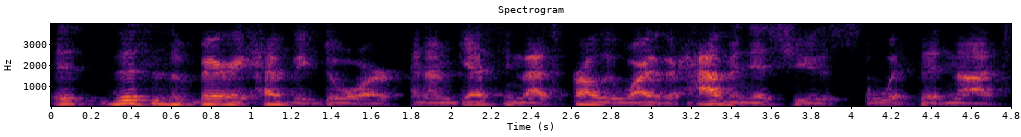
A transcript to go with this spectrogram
It, this is a very heavy door, and I'm guessing that's probably why they're having issues with it not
